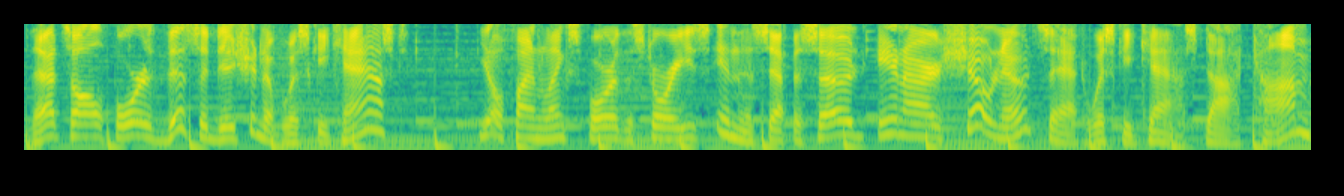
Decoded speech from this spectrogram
That's all for this edition of WhiskyCast. You'll find links for the stories in this episode in our show notes at whiskycast.com.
